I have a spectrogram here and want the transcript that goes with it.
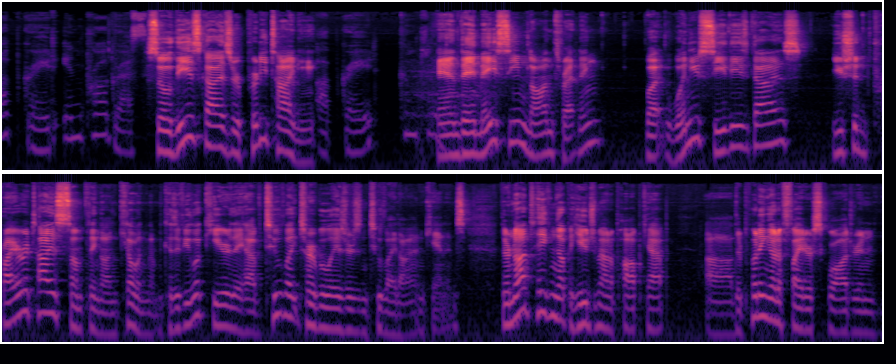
Upgrade in progress. So these guys are pretty tiny. Upgrade complete. And they may seem non-threatening, but when you see these guys, you should prioritize something on killing them. Because if you look here, they have two light turbo lasers and two light ion cannons. They're not taking up a huge amount of pop cap. Uh, they're putting out a fighter squadron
